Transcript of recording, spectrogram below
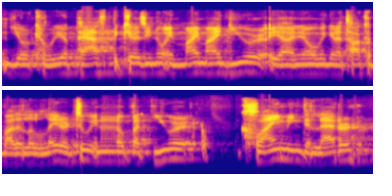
your career path because you know, in my mind, you're uh, you know we're gonna talk about it a little later too, you know, but you're climbing the ladder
